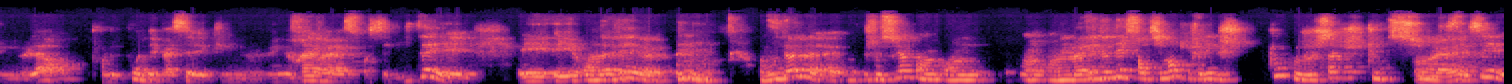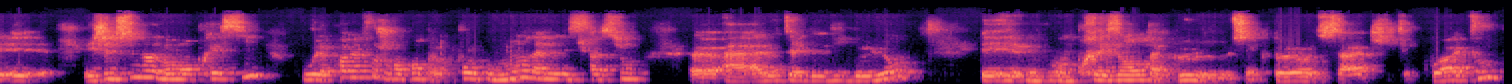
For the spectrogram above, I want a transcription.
une. Là, pour le coup, on est passé avec une, une vraie, vraie responsabilité. Et, et, on avait. Euh, on vous donne. Je me souviens qu'on on, m'avait donné le sentiment qu'il fallait que je, tout que je sache tout de suite. Et, et j'ai souviens d'un moment précis où la première fois que je rencontre, alors pour le coup, mon administration euh, à, à l'hôtel de ville de Lyon, et on présente un peu le, secteur, ça, qui fait quoi et tout.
